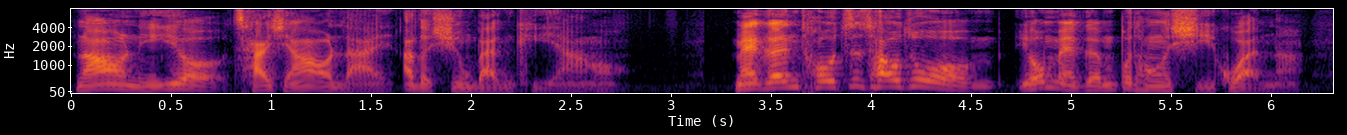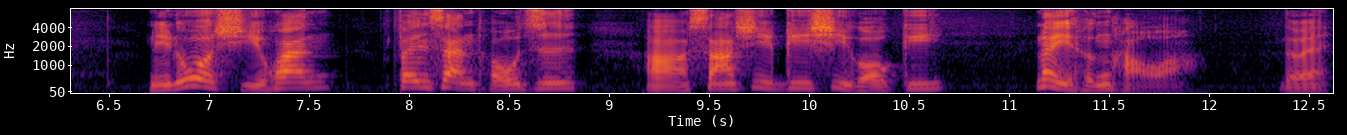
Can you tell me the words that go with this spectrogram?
然后你又才想要来，啊，就上班去啊哦。每个人投资操作有每个人不同的习惯呢。你如果喜欢分散投资啊，三四基四五基，那也很好啊，对不对？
